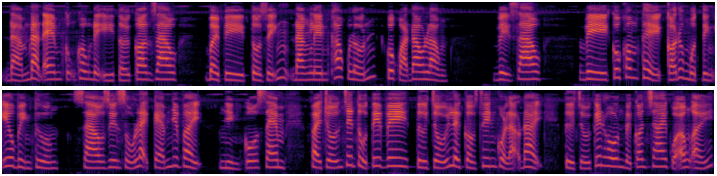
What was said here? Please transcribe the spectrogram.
Đám đàn em cũng không để ý tới con dao. Bởi vì tổ dĩnh đang lên khóc lớn, cô quá đau lòng. Vì sao? Vì cô không thể có được một tình yêu bình thường. Sao duyên số lại kém như vậy? Nhìn cô xem, phải trốn trên tủ tivi, từ chối lời cầu xin của lão đại, từ chối kết hôn với con trai của ông ấy.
